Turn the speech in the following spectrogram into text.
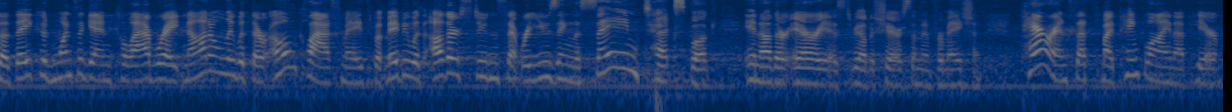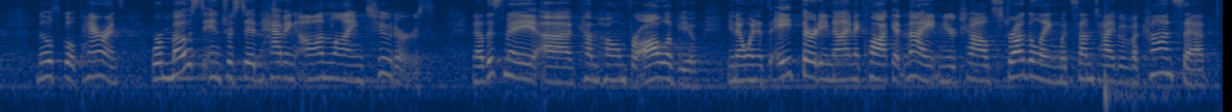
so they could once again collaborate not only with their own classmates, but maybe with other students that were using the same textbook in other areas to be able to share some information. Parents, that's my pink line up here, middle school parents, were most interested in having online tutors. Now this may uh, come home for all of you. You know, when it's 8.30, 9 o'clock at night and your child's struggling with some type of a concept,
